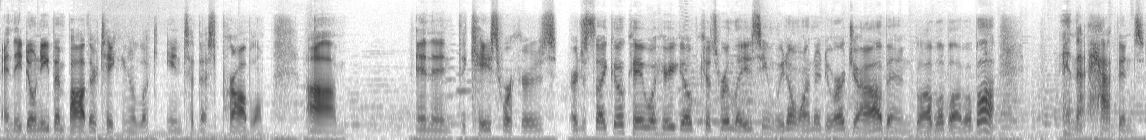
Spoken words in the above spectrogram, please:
and they don't even bother taking a look into this problem. Um, and then the caseworkers are just like, okay, well, here you go, because we're lazy and we don't want to do our job, and blah, blah, blah, blah, blah. And that happens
